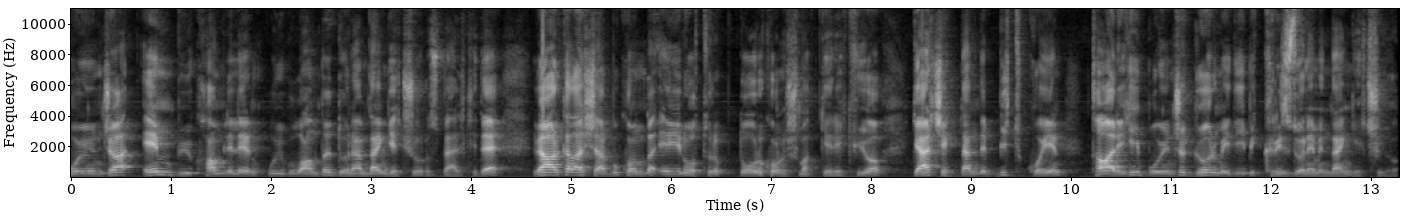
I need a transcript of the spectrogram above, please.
boyunca en büyük hamlelerin uygulandığı dönemden geçiyoruz belki de. Ve arkadaşlar bu konuda eğri oturup doğru konuşmak gerekiyor. Gerçekten de Bitcoin tarihi boyunca görmediği bir kriz döneminden geçiyor.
